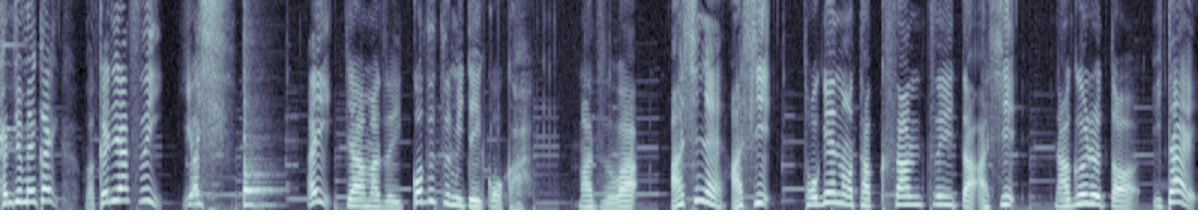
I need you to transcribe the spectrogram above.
単純明快。わかりやすい。よし。はい。じゃあまず1個ずつ見ていこうか。まずは足ね。足。トゲのたくさんついた足殴ると痛い。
